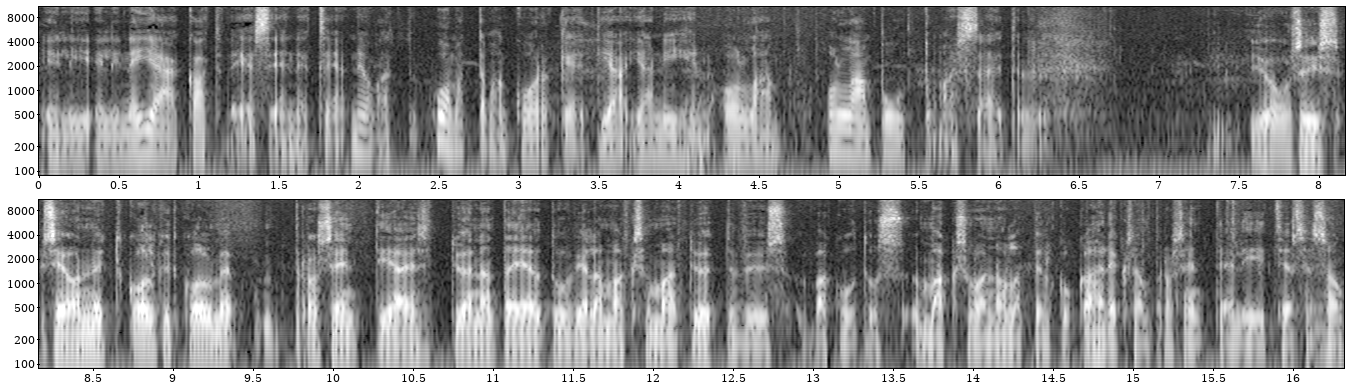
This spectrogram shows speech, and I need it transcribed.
Eli, eli ne jää katveeseen, että se, ne ovat huomattavan korkeat ja, ja niihin ollaan, ollaan puuttumassa. Että Joo, siis se on nyt 33 prosenttia ja työnantaja joutuu vielä maksamaan työttövyysvakuutusmaksua 0,8 prosenttia, eli itse asiassa se on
